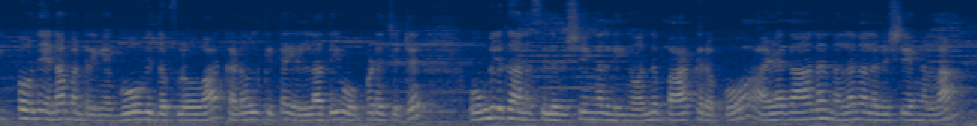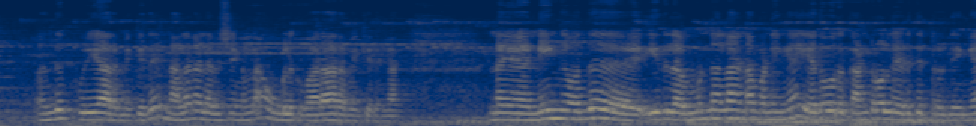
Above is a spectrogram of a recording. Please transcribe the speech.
இப்போ வந்து என்ன பண்ணுறீங்க கோ வித் த ஃப்ளோவாக கடவுள்கிட்ட எல்லாத்தையும் ஒப்படைச்சிட்டு உங்களுக்கான சில விஷயங்கள் நீங்கள் வந்து பார்க்குறப்போ அழகான நல்ல நல்ல விஷயங்கள்லாம் வந்து புரிய ஆரம்பிக்குது. நல்ல நல்ல விஷயங்கள்லாம் உங்களுக்கு வர ஆரம்பிக்குதுங்க. நீங்கள் வந்து இதில் முன்னெல்லாம் என்ன பண்ணீங்க? ஏதோ ஒரு கண்ட்ரோல் எடுத்துகிட்டு இருந்தீங்க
